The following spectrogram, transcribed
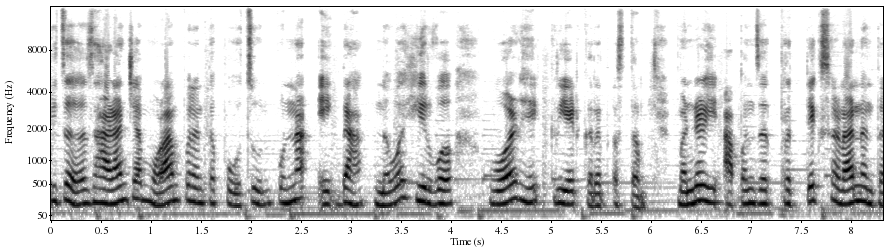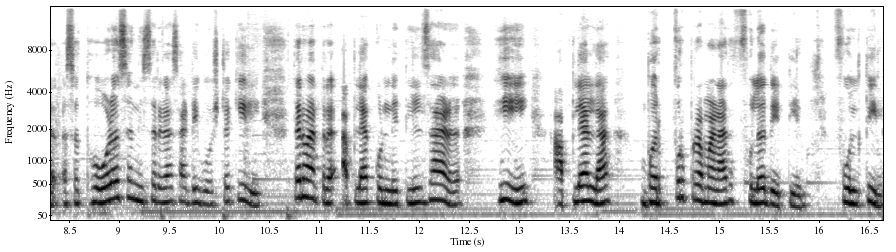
तिचं झाडांच्या मुळांपर्यंत पोहोचून पुन्हा एकदा नवं हिरवं वर्ड हे क्रिएट करत असतं. मंडळी आपण जर प्रत्येक सणानंतर असं थोडंसं निसर्गासाठी गोष्ट केली तर मात्र आपल्या कुंडीतील झाडं ही आपल्याला भरपूर प्रमाणात फुलं देतील. फुलतील.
